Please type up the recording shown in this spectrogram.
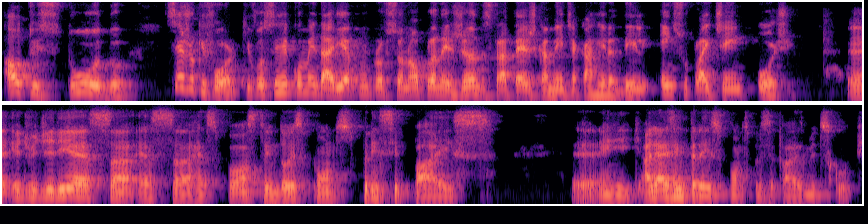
autoestudo, seja o que for, que você recomendaria para um profissional planejando estrategicamente a carreira dele em supply chain hoje? É, eu dividiria essa, essa resposta em dois pontos principais, é, Henrique. Aliás, em três pontos principais, me desculpe.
